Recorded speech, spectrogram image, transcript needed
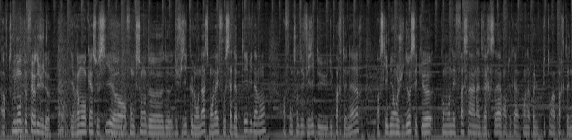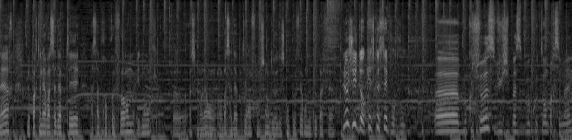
Alors tout le monde peut faire du judo. Il n'y a vraiment aucun souci euh, en fonction du physique que l'on a. À ce moment-là, il faut s'adapter évidemment en fonction du physique du, partenaire. Alors ce qui est bien au judo, c'est que comme on est face à un adversaire, en tout cas qu'on appelle plutôt un partenaire, le partenaire va s'adapter à sa propre forme et donc euh, à ce moment-là, on, va s'adapter en fonction de, de ce qu'on peut faire ou ne peut pas faire. Le judo, qu'est-ce que c'est pour vous? Euh, beaucoup de choses, vu que j'y passe beaucoup de temps par semaine.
